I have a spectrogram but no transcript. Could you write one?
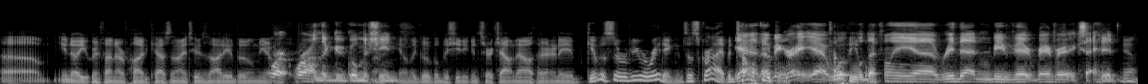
Um, you know, you can find our podcast on iTunes Audio Boom. You We're, we're on the Google machine. on the Google machine, you can search out now with our name. Give us a review or rating and subscribe and. Yeah, that'd be great. Yeah, we'll, we'll definitely uh, read that and be very, very, very excited. Yeah,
